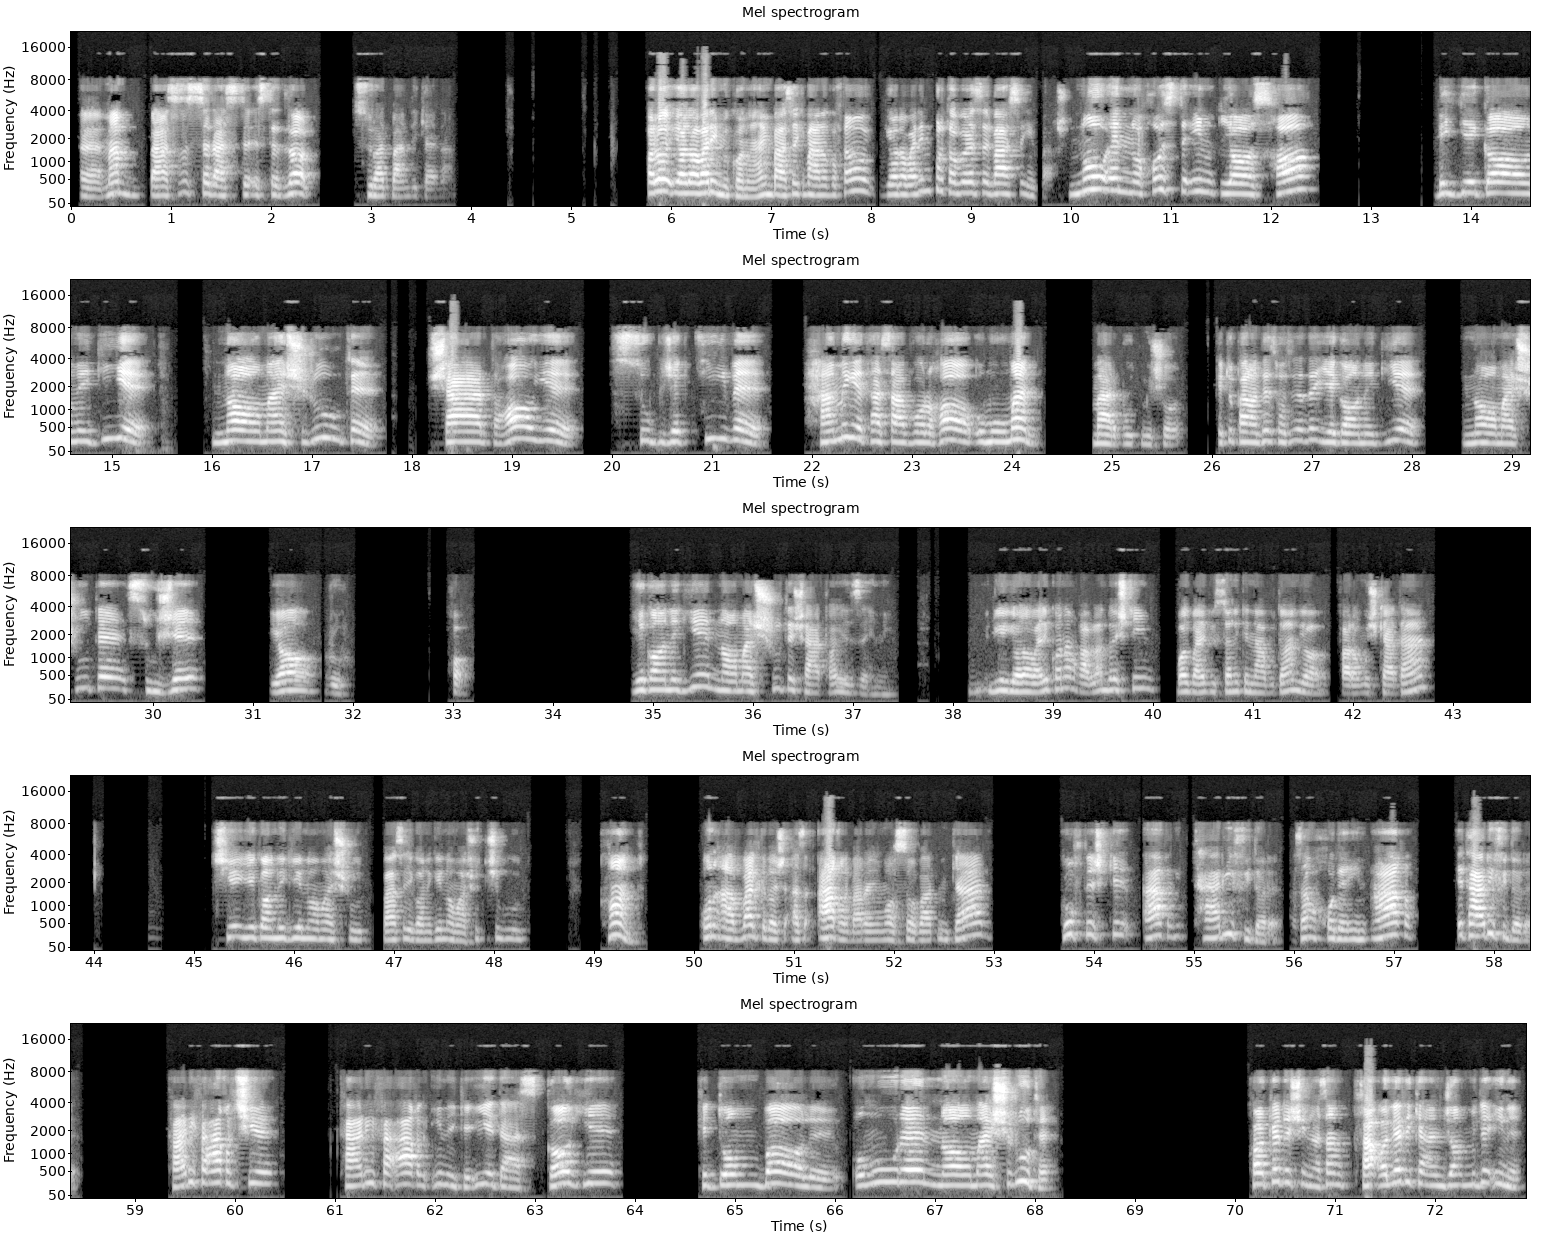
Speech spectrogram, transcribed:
من بر اساس سه دسته استدلال صورت بندی کردم. حالا یادآوری می‌کنه همین بحثی که من گفتم و یادآوری می‌کنه تا برسه بحث این بخش نوع نخست این قیاس ها به یگانگی نامشروط شرط های سوبژکتیو همه تصورها عموما مربوط می‌شد. که تو پرانتز توضیح داده یگانگی نامشروط سوژه یا روح. خب. یگانگی نامشروط شرط های ذهنی. یه یادآوری کنم قبلا داشتیم باید برای دوستانی که نبودن یا فراموش کردن. چیه یگانگی نامشروط؟ بحث یگانگی نامشروط چی بود؟ کانت اون اول که داشت از عقل برای ما صحبت می‌کرد گفتش که عقل تعریفی داره. اصلا خود این عقل یه تعریفی داره. تعریف عقل چیه؟ تعریف عقل اینه که یه دستگاهیه که دنبال امور نامشروطه. کارکردش اینه. اصلا فعالیتی که انجام میده اینه.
